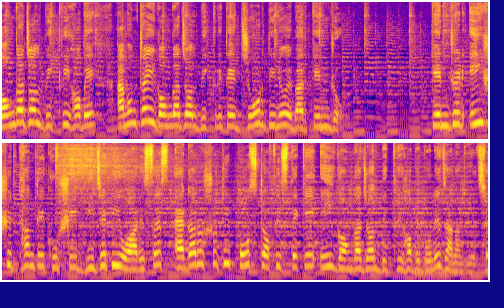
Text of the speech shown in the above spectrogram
গঙ্গাজল বিক্রি হবে। এমনটাই গঙ্গাজল বিক্রিতে জোর দিল এবার কেন্দ্র। কেন্দ্রের এই সিদ্ধান্তে খুশি বিজেপি ও আরএসএস। এগারোশোটি পোস্ট অফিস থেকে এই গঙ্গাজল বিক্রি হবে বলে জানা গিয়েছে।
